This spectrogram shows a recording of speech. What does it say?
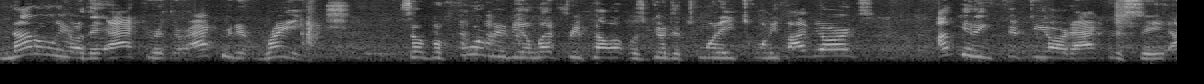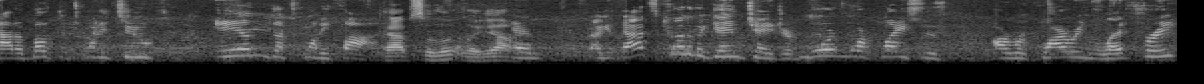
not only are they accurate, they're accurate at range. So before maybe a lead-free pellet was good to 20, 25 yards, I'm getting 50 yard accuracy out of both the 22 and the 25. Absolutely, yeah. And that's kind of a game changer. More and more places are requiring lead free,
